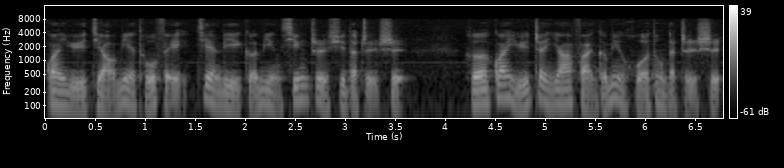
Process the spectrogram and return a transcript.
关于剿灭土匪、建立革命新秩序的指示，和关于镇压反革命活动的指示。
